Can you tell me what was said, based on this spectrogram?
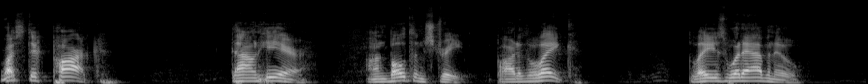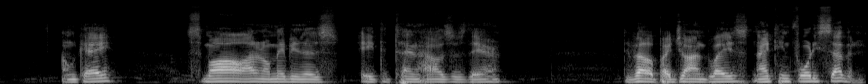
Rustic Park, down here on Bolton Street, part of the lake. Blazewood Avenue. Okay? Small, I don't know, maybe there's eight to 10 houses there. Developed by John Blaze, 1947.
